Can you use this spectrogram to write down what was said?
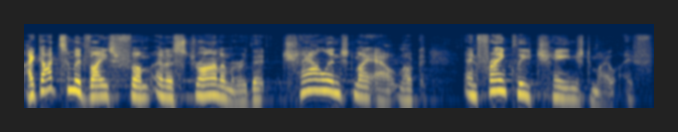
I got some advice from an astronomer that challenged my outlook and frankly changed my life.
